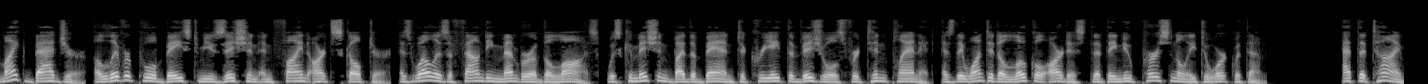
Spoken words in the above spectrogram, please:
Mike Badger, a Liverpool-based musician and fine art sculptor, as well as a founding member of The La's, was commissioned by the band to create the visuals for Tin Planet, as they wanted a local artist that they knew personally to work with them. At the time,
